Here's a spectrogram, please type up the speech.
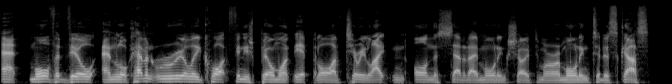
at Morphettville. And look, haven't really quite finished Belmont yet, but I'll have Terry Layton on the Saturday morning show tomorrow morning to discuss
